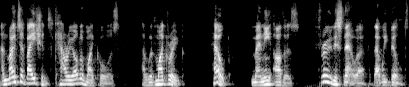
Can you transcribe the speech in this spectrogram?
and motivations carry on with my cause and with my group help many others. Through this network that we built,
